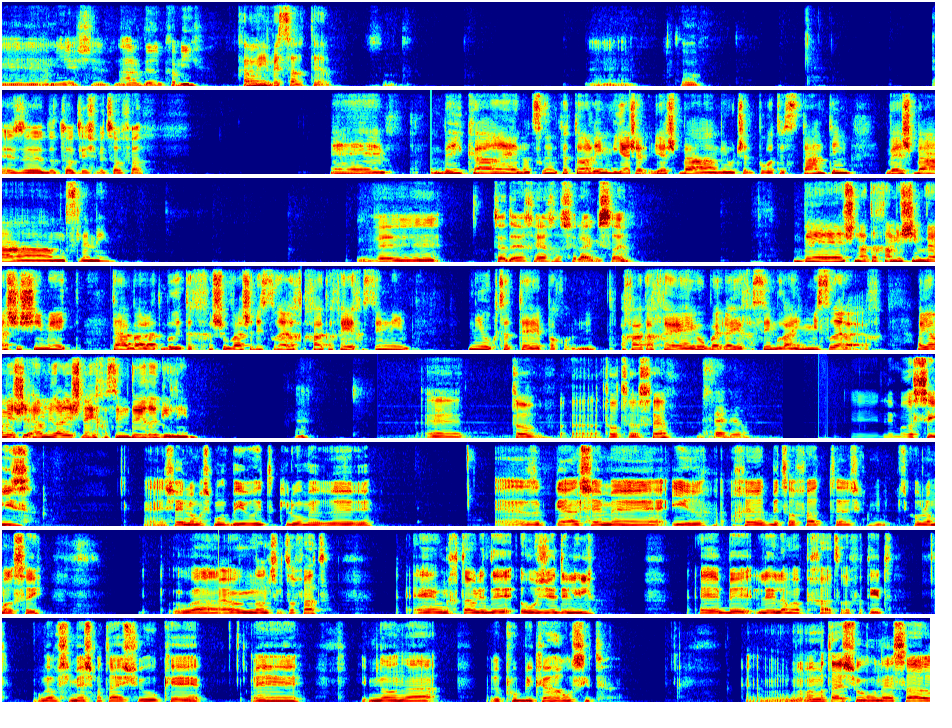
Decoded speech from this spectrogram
יש את אלבר קאמי. קאמי כן. וסרטר. אה, טוב. איזה דתות יש בצרפת? אה, בעיקר נוצרים קתולים, יש, יש בה מיעוט של פרוטסטנטים ויש בה מוסלמים. ואתה יודע איך היחס שלה עם ישראל? בשנות החמישים והשישים היא הייתה בעלת ברית החשובה של ישראל, אחר כך היחסים נהיו, נהיו קצת אה, פחות, אחר כך אה, היו יחסים רעים עם ישראל, היום, יש, היום נראה לי יש לה יחסים די רגילים. אה, טוב, אתה רוצה לסיים? בסדר. למרסייז, אה, שאין לו משמעות בעברית, כאילו אומר, זה על שם עיר אחרת בצרפת שקוראים לה מרסיי, הוא ההמנון של צרפת, אה, הוא נכתב על ידי רוז'ה דליל אה, בליל המהפכה הצרפתית, הוא גם שימש מתישהו כהמנון הרפובליקה הרוסית. כן, מתישהו הוא נאסר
